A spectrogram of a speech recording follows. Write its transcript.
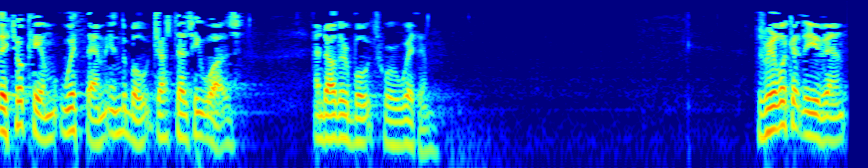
they took him with them in the boat, just as he was, and other boats were with him. As we look at the event,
